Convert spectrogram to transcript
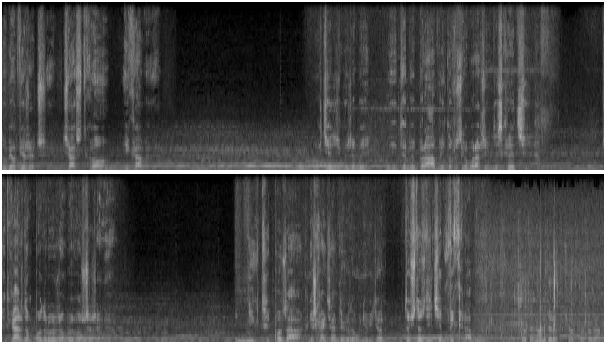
Lubiał dwie rzeczy: ciastko i kawę. Chcieliśmy, żeby te wyprawy, to wszystko było raczej w dyskrecji. Przed każdą podróżą były ostrzeżenia. Nikt poza mieszkańcami tego domu nie widział. Ktoś to zdjęcie wykradł. Co ten Angelo wciąż fotografuje?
